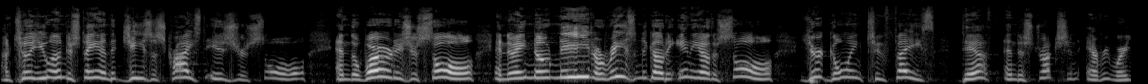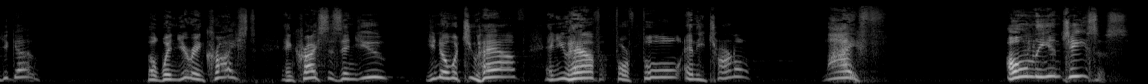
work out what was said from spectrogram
Until you understand that Jesus Christ is your soul and the Word is your soul, and there ain't no need or reason to go to any other soul, you're going to face death and destruction everywhere you go. But when you're in Christ and Christ is in you, you know what you have? And you have for full and eternal life. Only in Jesus.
